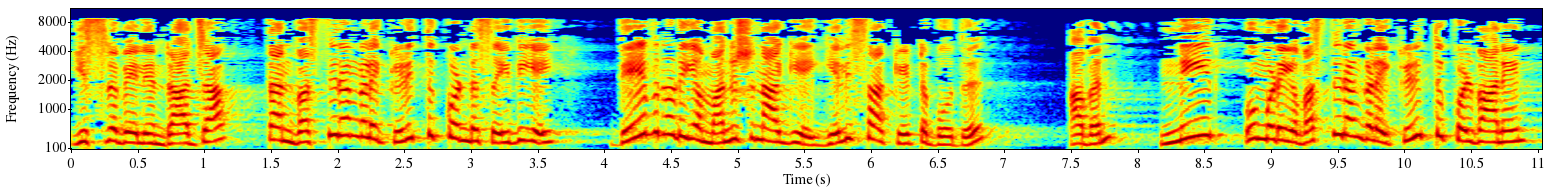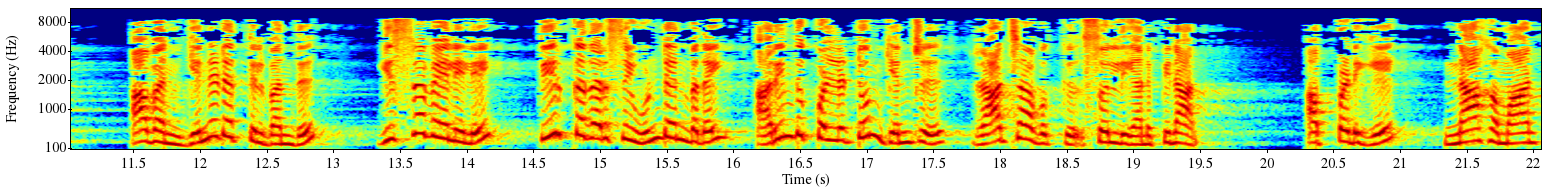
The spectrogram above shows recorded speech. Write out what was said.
இஸ்ரவேலின் ராஜா தன் வஸ்திரங்களை கிழித்துக் கொண்ட செய்தியை தேவனுடைய மனுஷனாகிய எலிசா கேட்டபோது அவன் நீர் உம்முடைய வஸ்திரங்களை கிழித்துக் கொள்வானேன்? அவன் என்னிடத்தில் வந்து இஸ்ரவேலிலே தீர்க்கதரிசி உண்டென்பதை அறிந்து கொள்ளட்டும் என்று ராஜாவுக்கு சொல்லி அனுப்பினான். அப்படியே நாகமான்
